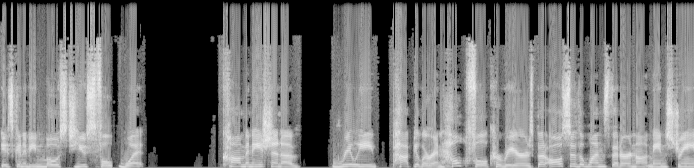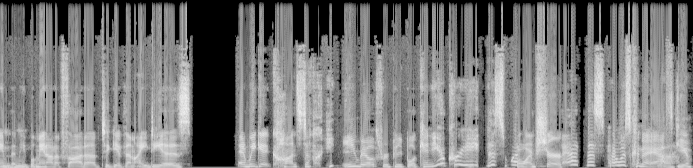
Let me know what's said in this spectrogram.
is going to be most useful. What combination of really popular and helpful careers, but also the ones that are not mainstream that Mhm. people may not have thought of to give them ideas. And we get constantly emails from people. Can you create this way? Oh, I'm sure. This I was going to ask you.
